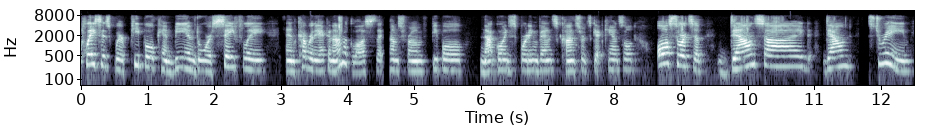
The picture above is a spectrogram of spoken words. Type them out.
places where people can be indoors safely and cover the economic loss that comes from people not going to sporting events, concerts get canceled, all sorts of downside, downstream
